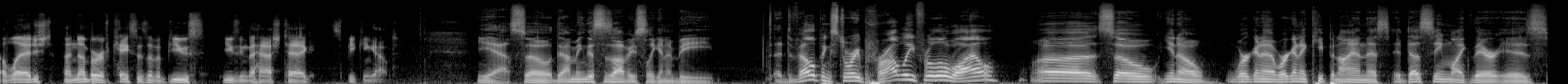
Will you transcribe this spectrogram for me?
alleged a number of cases of abuse using the hashtag speaking out. Yeah, so I mean, this is obviously going to be a developing story probably for a little while. Uh, so you know, we're gonna we're gonna keep an eye on this. It does seem like there is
